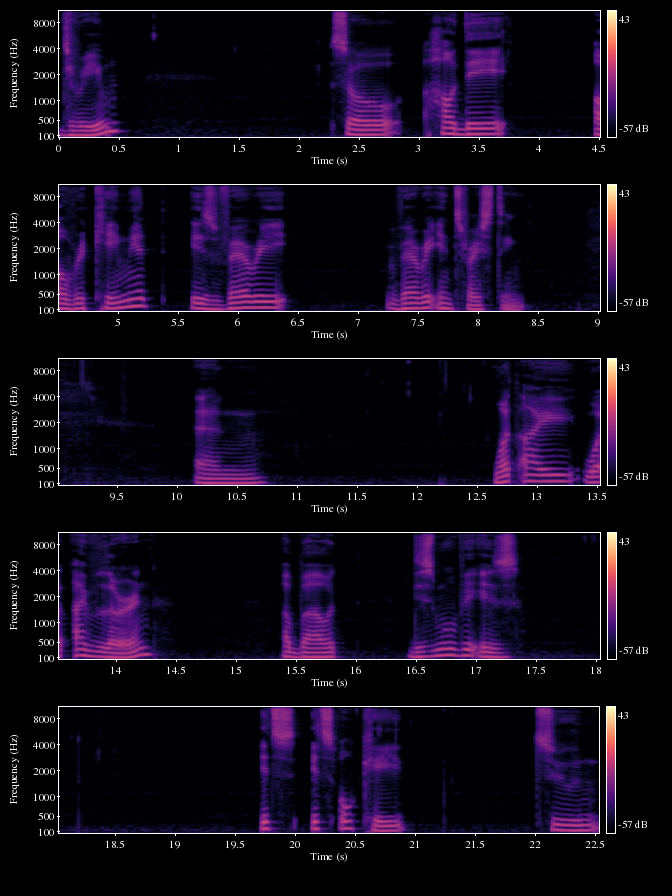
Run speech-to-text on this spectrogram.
dream. So how they overcame it is very very interesting. And what I what I've learned about this movie is it's it's okay to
